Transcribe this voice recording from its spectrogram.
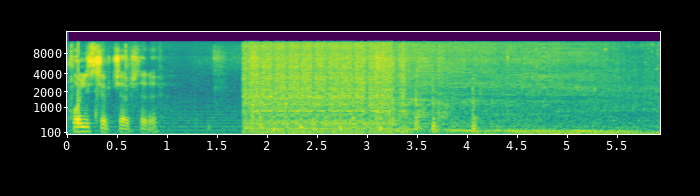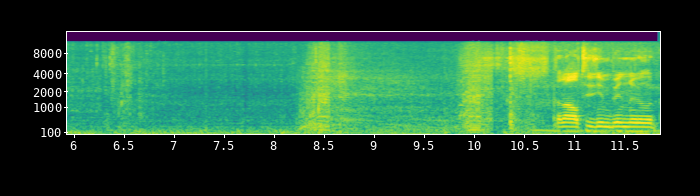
Polis yapacağım seni. Sana 620 bin liralık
